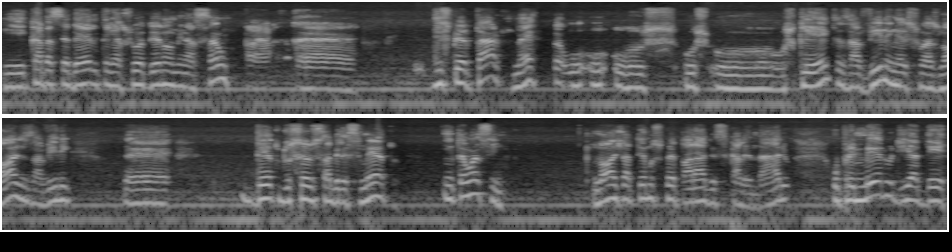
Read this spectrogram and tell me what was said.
e cada CDL tem a sua denominação para é, despertar né, os, os, os, clientes a virem às suas lojas, a virem é, dentro do seu estabelecimento. Então, assim, nós já temos preparado esse calendário. O primeiro dia D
